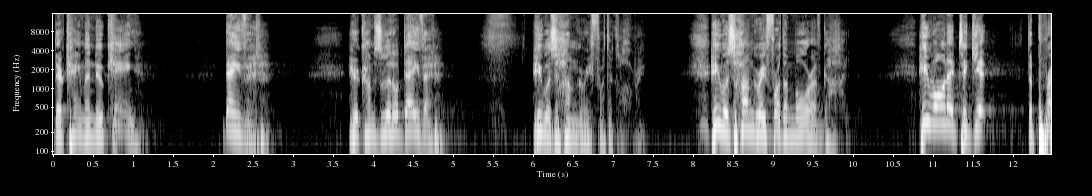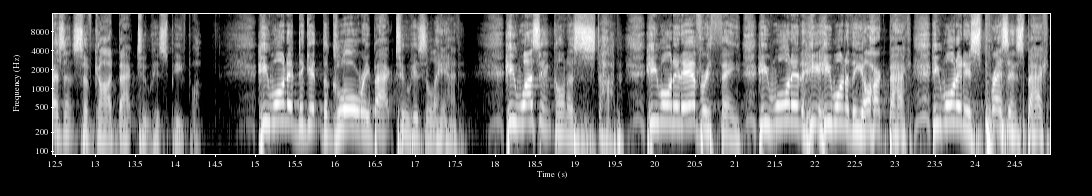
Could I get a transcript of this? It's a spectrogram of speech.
there came a new king, David. Here comes little David. He was hungry for the glory, he was hungry for the more of God. He wanted to get the presence of God back to his people. He wanted to get the glory back to his land. He wasn't going to stop. He wanted everything. He wanted he, he wanted the ark back. He wanted his presence back.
